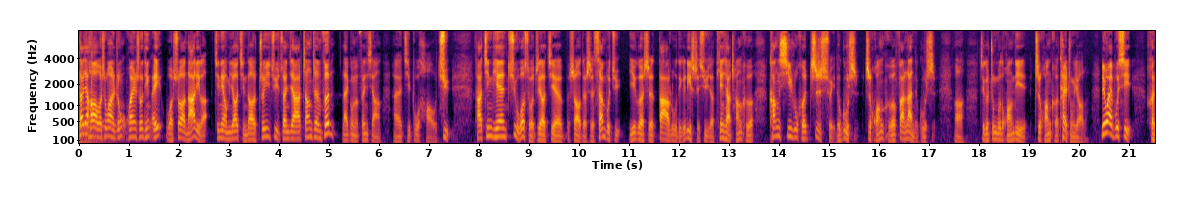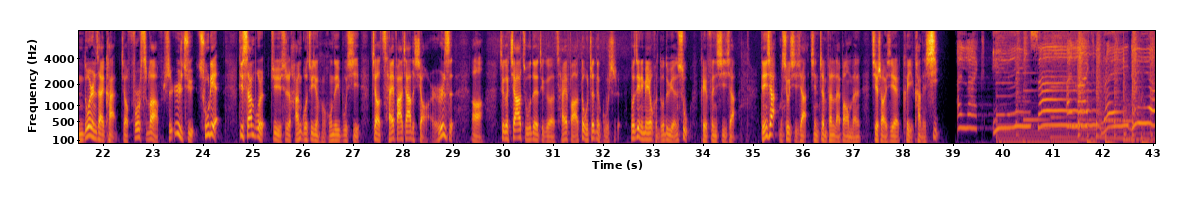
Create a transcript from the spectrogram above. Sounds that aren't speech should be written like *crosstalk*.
大家好，我是王伟忠，欢迎收听。哎，我说到哪里了？今天我们邀请到追剧专家张振芬来跟我们分享呃几部好剧。他今天据我所知要介绍的是三部剧，一个是大陆的一个历史剧，叫《天下长河》，康熙如何治水的故事，治黄河泛滥的故事啊。这个中国的皇帝治黄河太重要了。另外一部戏很多人在看，叫《First Love》，是日剧《初恋》。第三部剧是韩国最近很红的一部戏，叫《财阀家的小儿子》啊。这个家族的这个财阀斗争的故事，不过这里面有很多的元素可以分析一下。等一下，我们休息一下，请郑芬来帮我们介绍一些可以看的戏。I like 103, I like radio。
